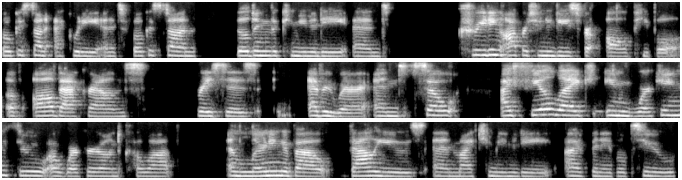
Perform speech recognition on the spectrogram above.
focused on equity and it's focused on building the community and creating opportunities for all people of all backgrounds, races, everywhere. And so I feel like in working through a worker-owned co-op and learning about values and my community, I've been able to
